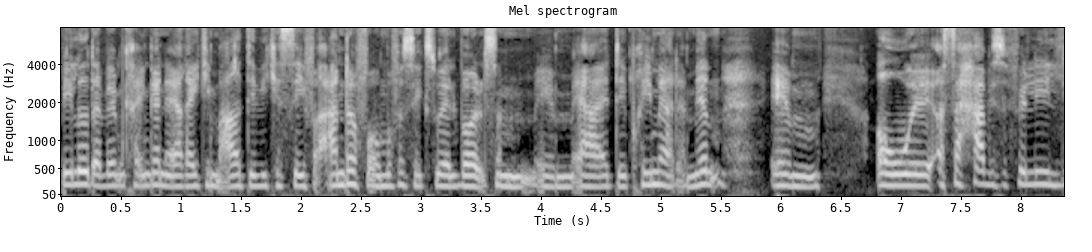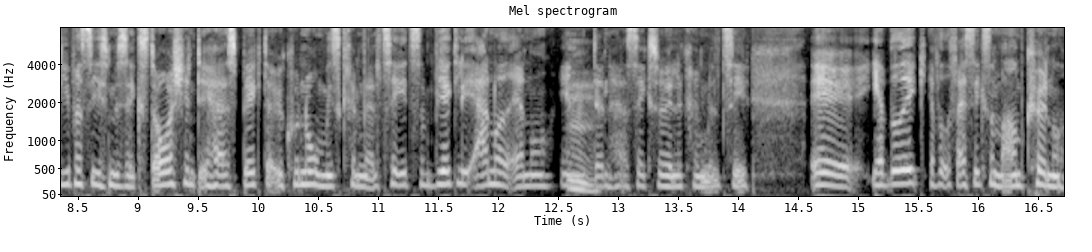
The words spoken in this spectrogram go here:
billedet af, hvem krænkerne er, rigtig meget det, vi kan se for andre former for seksuel vold, som øhm, er, at det primært er mænd. Øhm, Og, øh, og så har vi selvfølgelig lige præcis med sextortion det her aspekt af økonomisk kriminalitet, som virkelig er noget andet end mm. den her seksuelle kriminalitet. Øh, jeg ved ikke, jeg ved faktisk ikke så meget om kønnet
